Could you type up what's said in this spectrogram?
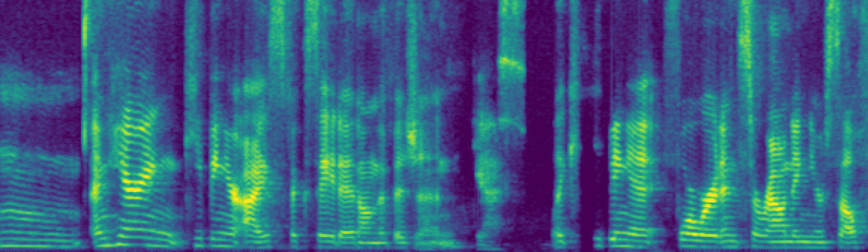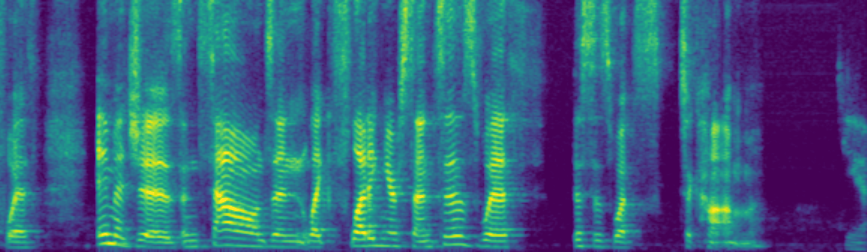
Mm, I'm hearing keeping your eyes fixated on the vision. Yes. Like keeping it forward and surrounding yourself with images and sounds and like flooding your senses with this is what's to come. Yeah.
